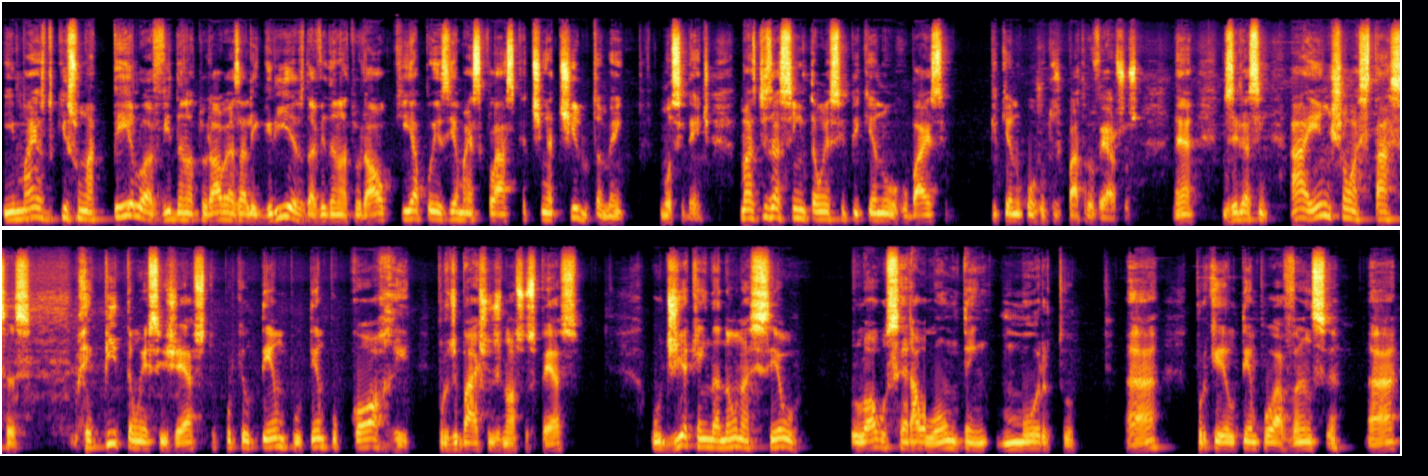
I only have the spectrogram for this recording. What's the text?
e mais do que isso um apelo à vida natural e às alegrias da vida natural que a poesia mais clássica tinha tido também no Ocidente. Mas diz assim então esse pequeno Rubens, esse pequeno conjunto de quatro versos. Né? Diz ele assim: ah, encham as taças, repitam esse gesto, porque o tempo, o tempo corre por debaixo de nossos pés. O dia que ainda não nasceu, logo será o ontem morto, ah, porque o tempo avança ah,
